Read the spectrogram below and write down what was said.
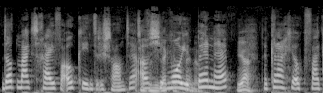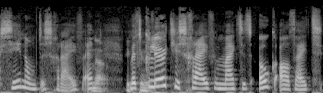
dat maakt schrijven ook interessant. Hè? Als je een mooie pen, hebt, dan krijg je ook vaak zin om te schrijven. En nou, met kleurtjes schrijven maakt het ook altijd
